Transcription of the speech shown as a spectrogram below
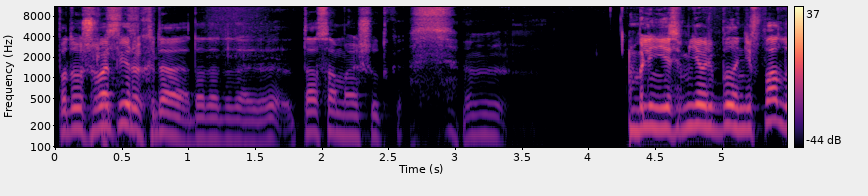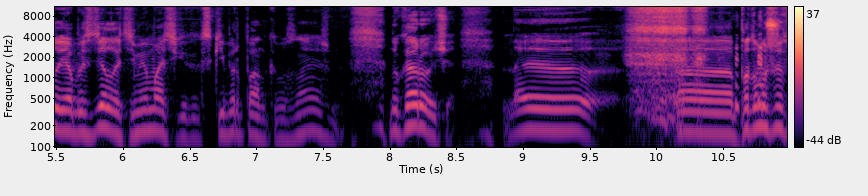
потому что, во-первых, да, да, да, да, да, та самая шутка. Блин, если бы мне было не впадло, я бы сделал эти мематики, как с киберпанком, знаешь. Ну, короче. э, э, Потому что,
